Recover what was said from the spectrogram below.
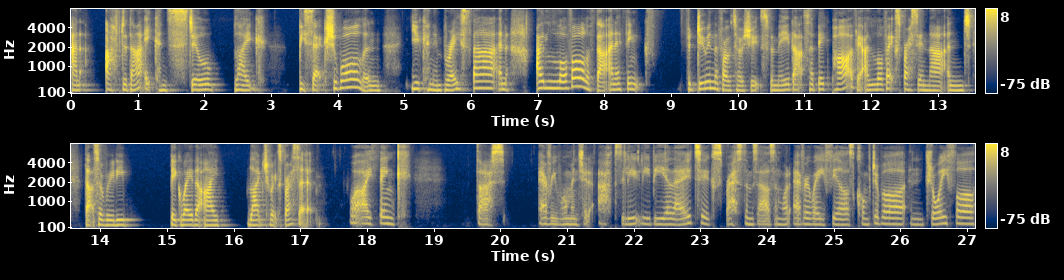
and after that it can still like be sexual and you can embrace that. And I love all of that. And I think for doing the photo shoots for me, that's a big part of it. I love expressing that. And that's a really big way that I like to express it. Well, I think that every woman should absolutely be allowed to express themselves in whatever way feels comfortable and joyful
